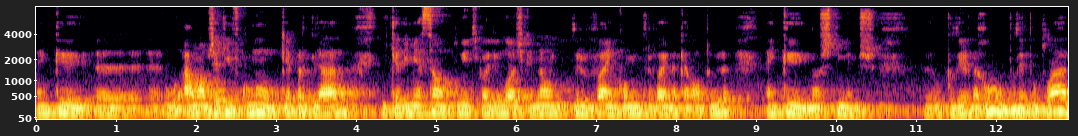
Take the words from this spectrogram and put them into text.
em que uh, há um objetivo comum que é partilhado e que a dimensão política ou ideológica não intervém como interveio naquela altura, em que nós tínhamos o poder na rua, o poder popular,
